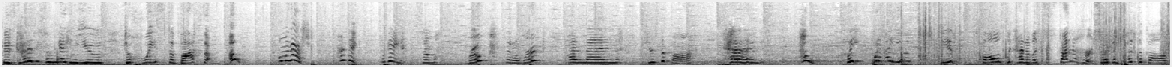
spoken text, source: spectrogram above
there's gotta be something I can use to hoist the box up. Oh, the box. And, oh, wait, what if I use these balls to kind of like stun her so I can put the balls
